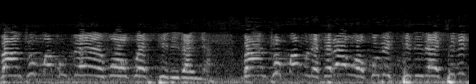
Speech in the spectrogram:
Bantu mmwe muveemu okwekkiriranya bantu mmwe mulekerawo okubikkirira ekibi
